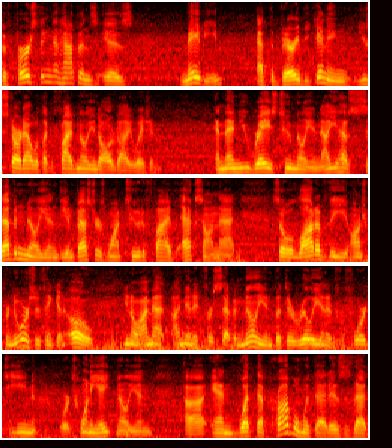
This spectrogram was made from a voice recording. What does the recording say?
The first thing that happens is maybe at the very beginning, you start out with like a $5 million valuation and then you raise 2 million. Now you have 7 million. The investors want 2 to 5x on that. So a lot of the entrepreneurs are thinking, "Oh, you know, I'm at I'm in it for 7 million, but they're really in it for 14 or 28 million. Uh, and what the problem with that is, is that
